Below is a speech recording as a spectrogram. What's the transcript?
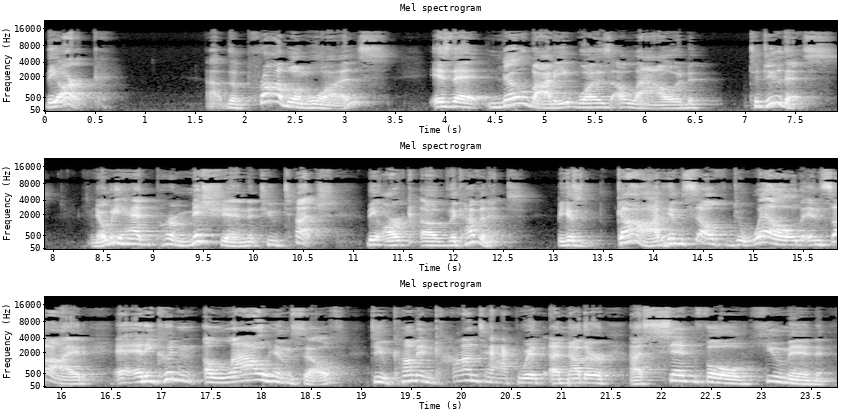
the ark. Uh, the problem was, is that nobody was allowed to do this. Nobody had permission to touch the Ark of the Covenant because God himself dwelled inside and he couldn't allow himself to come in contact with another uh, sinful human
